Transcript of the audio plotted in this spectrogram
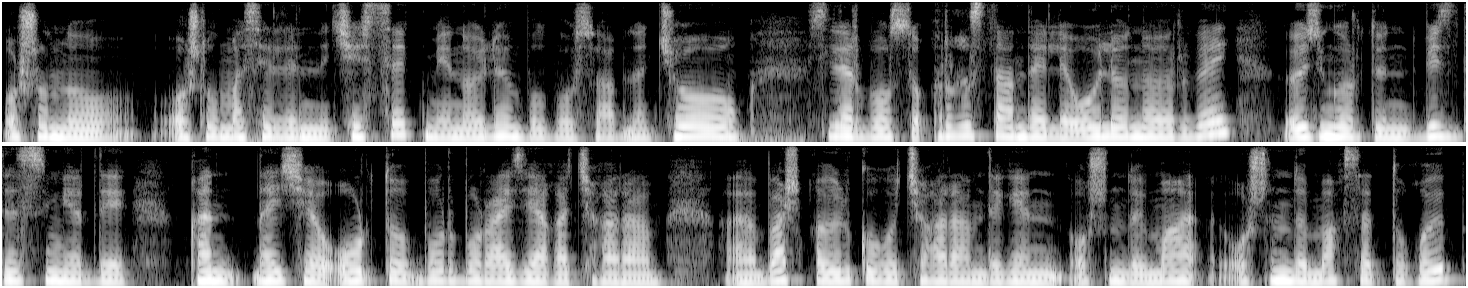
ошону ошол маселени чечсек мен ойлойм бул болсо абдан чоң. Силер болсо кыргызстанды эле ойлоно бербей өзүңөрдүн бизнесиңерди кандайча орто борбор азияга чыгарам э, башка өлкөгө чыгарам деген ошондой ошондой максатты коюп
